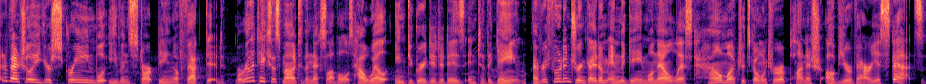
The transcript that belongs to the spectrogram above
and eventually your screen will even start being affected. What really takes this mod to the next level is how well integrated it is into the game. Every food and drink item in the game will now list how much it's going to replenish of your various stats,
